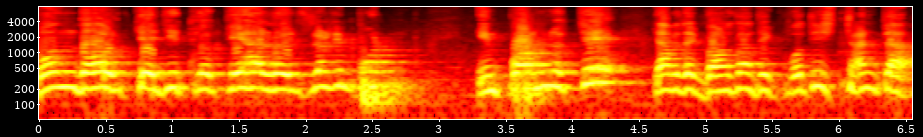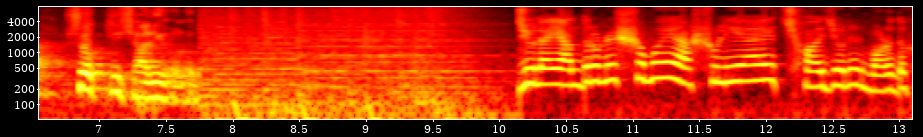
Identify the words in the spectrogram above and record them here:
কোন দল কে জিতলো, কে হারলো ইটস নট ইম্পর্টেন্ট ইম্পর্টেন্ট হচ্ছে যে আমাদের গণতান্ত্রিক প্রতিষ্ঠানটা শক্তিশালী হলো জুলাই আন্দোলনের সময় আশুলিয়ায় ছয় জনের মরদেহ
